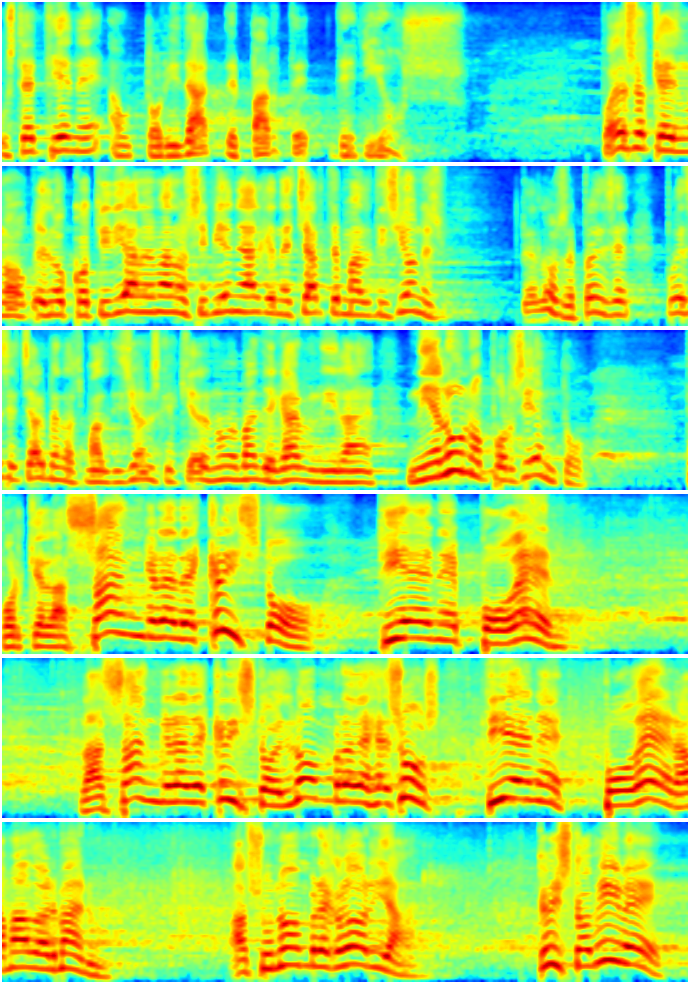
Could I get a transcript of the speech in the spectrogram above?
Usted tiene autoridad de parte de Dios. Por eso que en lo, cotidiano, hermano, si viene alguien a echarte maldiciones, usted los reprende, puedes echarme las maldiciones que quieras, no me va a llegar ni, la, ni el 1%. Porque la sangre de Cristo tiene poder. La sangre de Cristo, el nombre de Jesús, tiene poder, amado hermano. A su nombre, gloria. Cristo vive.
